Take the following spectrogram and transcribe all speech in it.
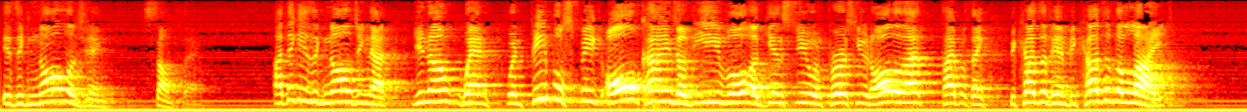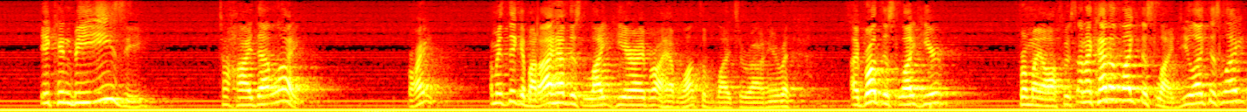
is acknowledging something. I think he's acknowledging that, you know, when, when people speak all kinds of evil against you and persecute and all of that type of thing, because of him, because of the light, it can be easy to hide that light. Right? I mean, think about it. I have this light here. I, brought, I have lots of lights around here, but I brought this light here from my office, and I kind of like this light. Do you like this light?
